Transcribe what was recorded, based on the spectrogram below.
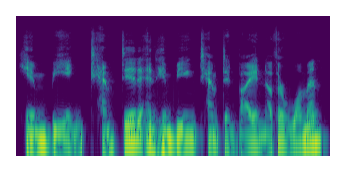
him being tempted and him being tempted by another woman,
